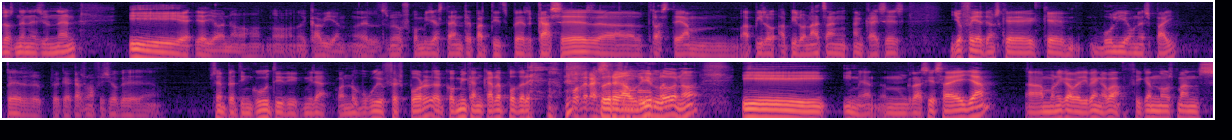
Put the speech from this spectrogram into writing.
dos nenes i un nen, i, i allò no, no, no hi cabien. Els meus còmics ja estaven repartits per cases, el traster amb apilo, apilonats en, en caixes. Jo feia temps que, que volia un espai, per, perquè a casa és una afició que sempre he tingut i dic, mira, quan no pugui fer esport, el còmic encara podré, podré gaudir-lo, no? I, i mira, gràcies a ella, a Mònica va dir, vinga, va, fiquem-nos mans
